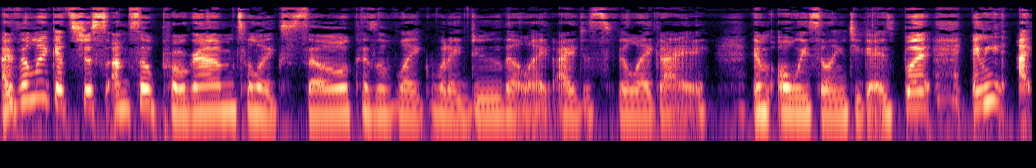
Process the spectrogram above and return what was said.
I feel like it's just, I'm so programmed to like sell because of like what I do that like, I just feel like I am always selling to you guys. But any, I,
